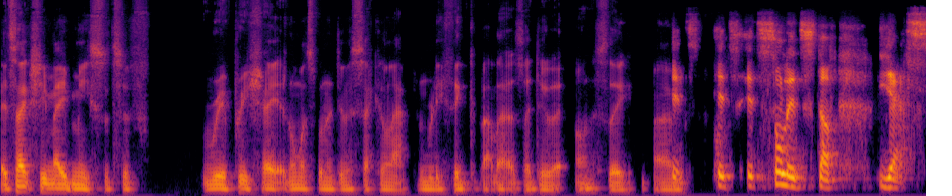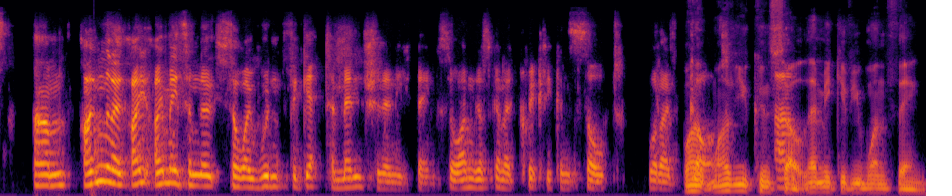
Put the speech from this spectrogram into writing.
It's actually made me sort of reappreciate and almost want to do a second lap and really think about that as I do it. Honestly, um, It's it's it's solid stuff. Yes. Um, I'm gonna. I, I made some notes so I wouldn't forget to mention anything. So I'm just gonna quickly consult what I've while, got. while you consult, let me give you one thing.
